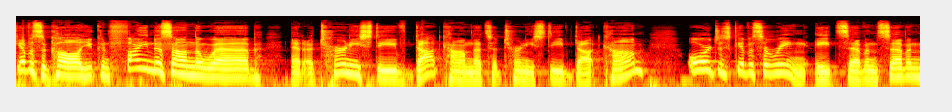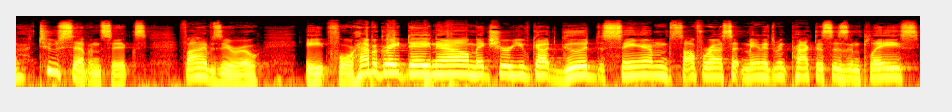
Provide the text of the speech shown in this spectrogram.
Give us a call. You can find us on the web at attorneysteve.com. That's attorneysteve.com. Or just give us a ring, 877 276 5084. Have a great day now. Make sure you've got good SAM, software asset management practices in place.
